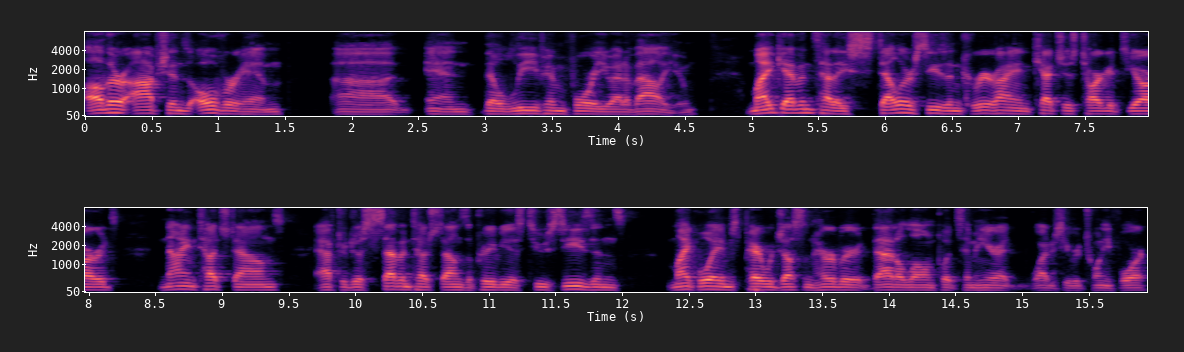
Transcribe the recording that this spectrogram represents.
other options over him uh, and they'll leave him for you at a value. Mike Evans had a stellar season, career high in catches, targets, yards, nine touchdowns after just seven touchdowns the previous two seasons. Mike Williams paired with Justin Herbert, that alone puts him here at wide receiver 24.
